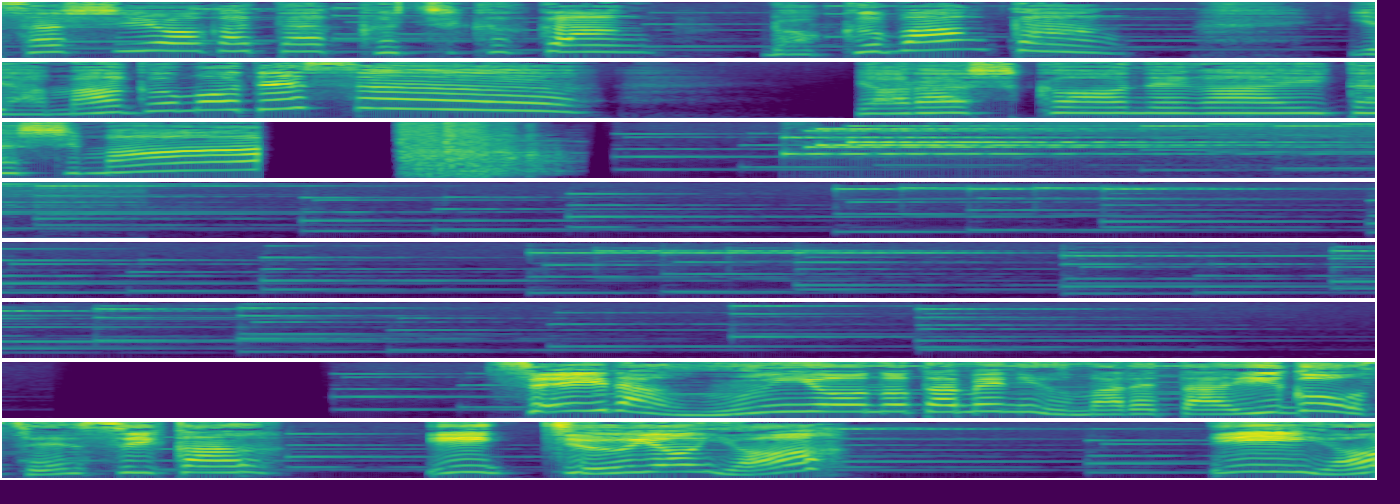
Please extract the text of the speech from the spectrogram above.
朝潮型駆逐艦6番艦山雲です。よろしくお願いいたします。セイラン運用のために生まれた囲碁潜水艦、114よ。いいよ、いいよ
